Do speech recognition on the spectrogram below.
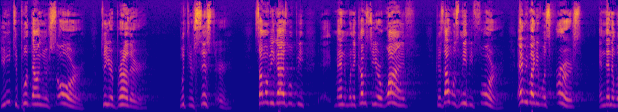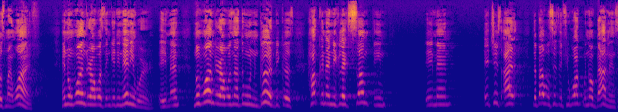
You need to put down your sword to your brother with your sister. Some of you guys will be, man, when it comes to your wife, because that was me before. Everybody was first, and then it was my wife. And no wonder I wasn't getting anywhere. Amen. No wonder I was not doing good because how can I neglect something? Amen. It just, I, the Bible says if you walk with no balance,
